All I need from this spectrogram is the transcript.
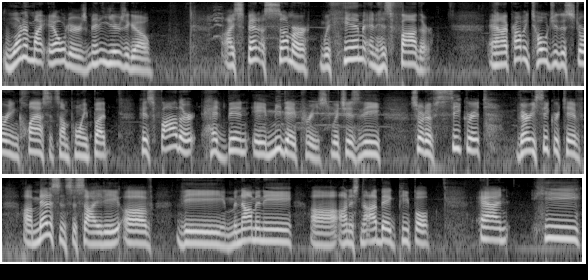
one of my elders many years ago, I spent a summer with him and his father. And I probably told you this story in class at some point, but his father had been a Mide priest, which is the sort of secret, very secretive uh, medicine society of the Menominee, uh, Anishinaabeg people. And he,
